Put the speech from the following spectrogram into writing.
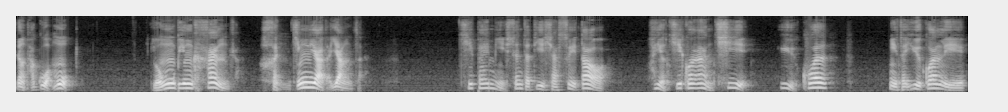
让他过目。龙兵看着，很惊讶的样子。几百米深的地下隧道，还有机关暗器、玉棺。你在玉棺里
